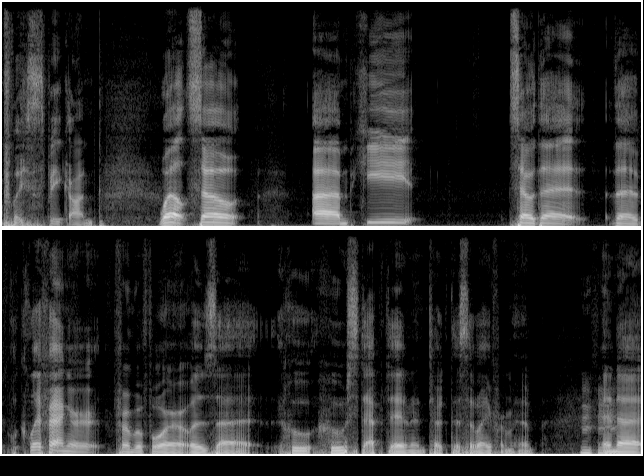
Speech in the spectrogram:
please speak on. Well, so um, he, so the the cliffhanger from before was uh, who who stepped in and took this away from him, mm-hmm. and uh,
